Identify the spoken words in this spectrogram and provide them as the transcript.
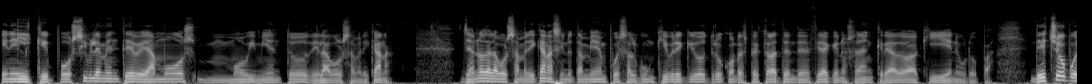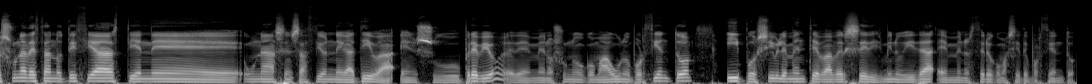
en el que posiblemente veamos movimiento de la bolsa americana ya no de la bolsa americana, sino también pues algún quiebre que otro con respecto a la tendencia que nos hayan creado aquí en Europa. De hecho, pues una de estas noticias tiene una sensación negativa en su previo, eh, de menos 1,1%, y posiblemente va a verse disminuida en menos 0,7%,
